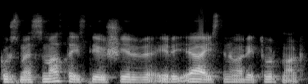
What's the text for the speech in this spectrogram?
kurus mēs esam attīstījuši, ir, ir jāīsteno arī turpmāk.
